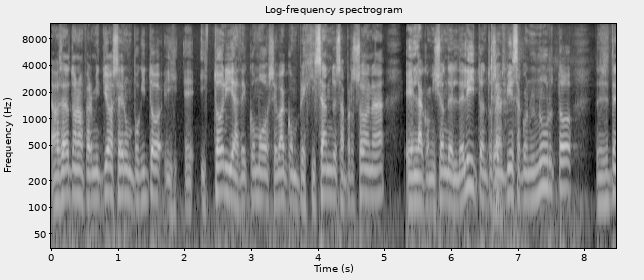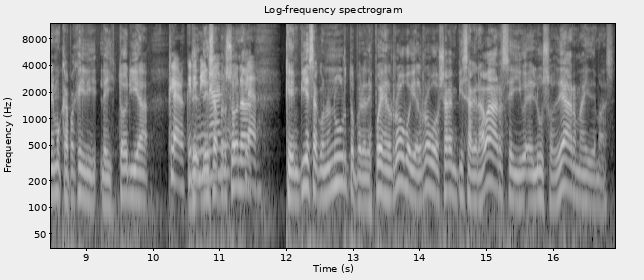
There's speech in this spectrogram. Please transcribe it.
la base de datos nos permitió hacer un poquito eh, historias de cómo se va complejizando esa persona en la comisión del delito. Entonces Claro. empieza con un hurto, entonces tenemos capaz que la historia Claro, de- de, esa persona claro. que empieza con un hurto, pero después el robo y el robo ya empieza a grabarse y el uso de armas y demás.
